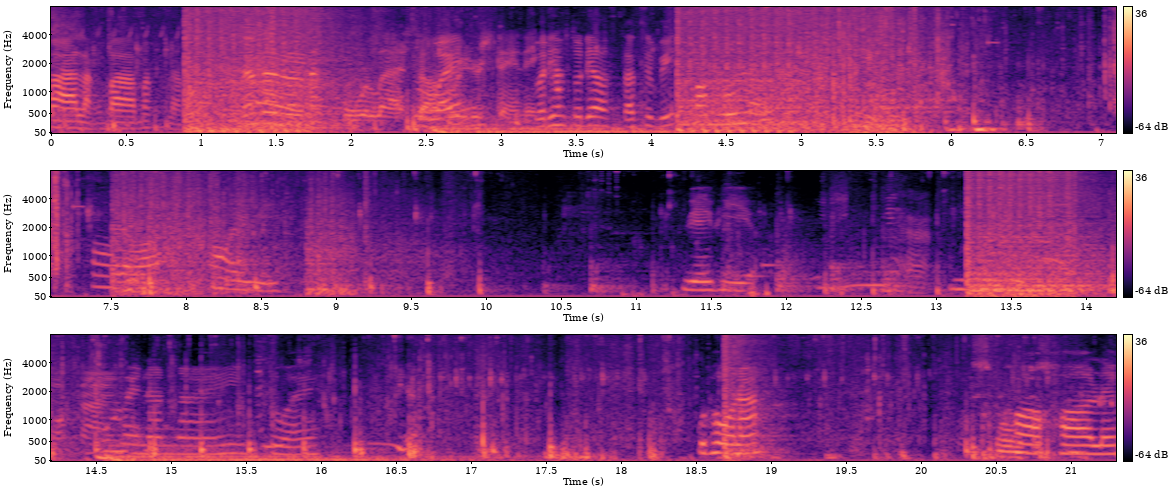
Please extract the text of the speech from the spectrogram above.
บาร์หลังบาร์มั้งหลังบาร์นั่นนั่นนั่นนั่น Four last สวย operator standing. ตัวเดียวตัวเดียวสามสิบวิความรู้เลยอะไรวะห้องไอวี VIP อะเนี่ยมองซ้ายทำไมนานไหนสวย กูโทรนะ คอคอเลย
